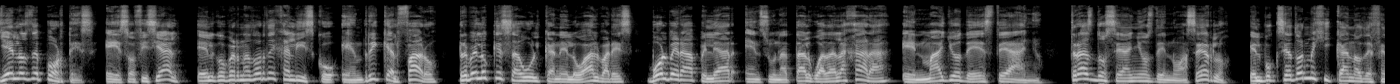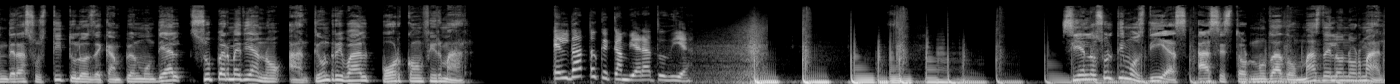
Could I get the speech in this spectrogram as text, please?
Y en los deportes, es oficial, el gobernador de Jalisco, Enrique Alfaro, reveló que Saúl Canelo Álvarez volverá a pelear en su natal Guadalajara en mayo de este año, tras 12 años de no hacerlo. El boxeador mexicano defenderá sus títulos de campeón mundial supermediano ante un rival por confirmar. El dato que cambiará tu día. Si en los últimos días has estornudado más de lo normal,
